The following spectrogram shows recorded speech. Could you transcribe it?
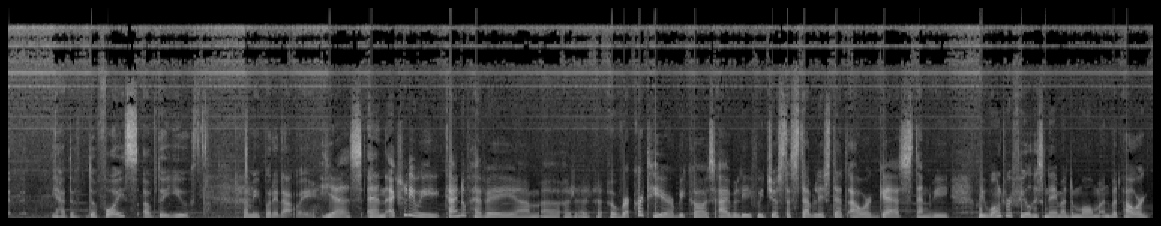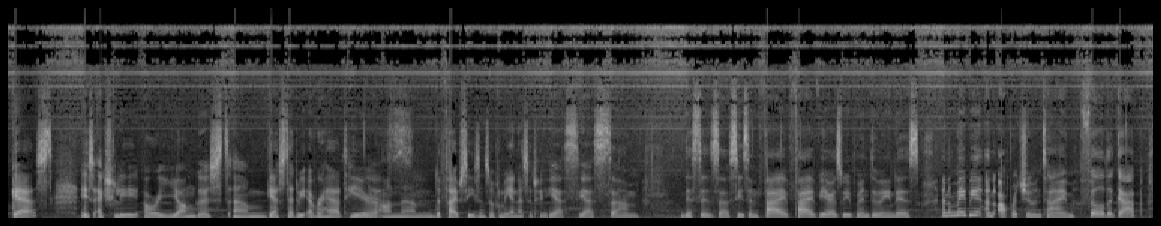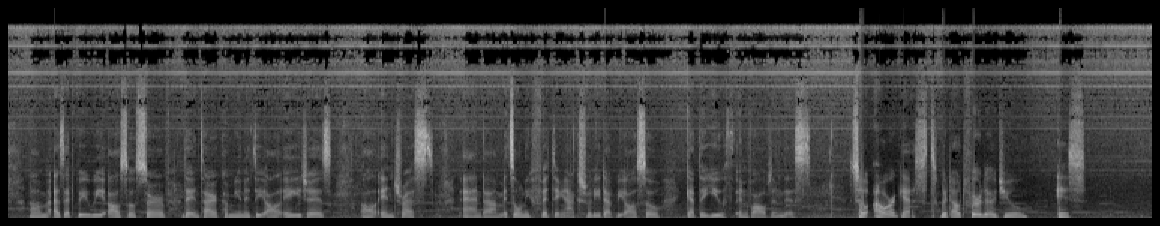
yeah, the the voice of the youth. Let me put it that way. Yes, and actually, we kind of have a, um, a, a, a- record here because I believe we just established that our guest, and we we won't reveal his name at the moment, but our guest is actually our youngest um, guest that we ever had here Yes. on um, the five seasons of Me and SZV. Yes, yes. Um, this is uh, season five. Five years we've been doing this, and maybe an opportune time fill the gap. Um, as at we, we also serve the entire community, all ages, all interests, and um, it's only fitting actually that we also get the youth involved in this. So our guest, without further ado, is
